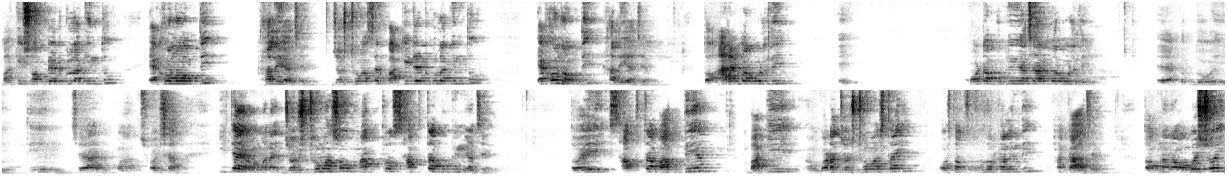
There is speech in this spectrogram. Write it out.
বাকি সব ডেটগুলো কিন্তু এখনও অবধি খালি আছে। জ্যৈষ্ঠ মাসের বাকি ডেটগুলো কিন্তু এখনও অবধি খালি আছে। তো আরেকবার বলে দিই কটা বুকিং আছে আরেকবার বলে দিই। এক দুই তিন চার পাঁচ ছয় সাত। এটাও মানে জ্যৈষ্ঠ মাসেও মাত্র সাতটা বুকিং আছে। তো এই সাতটা বাদ দিয়ে বাকি গোটা জ্যৈষ্ঠ মাসটাই অর্থাৎ শশধর কালিন্দি ফাঁকা আছে। তো আপনারা অবশ্যই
